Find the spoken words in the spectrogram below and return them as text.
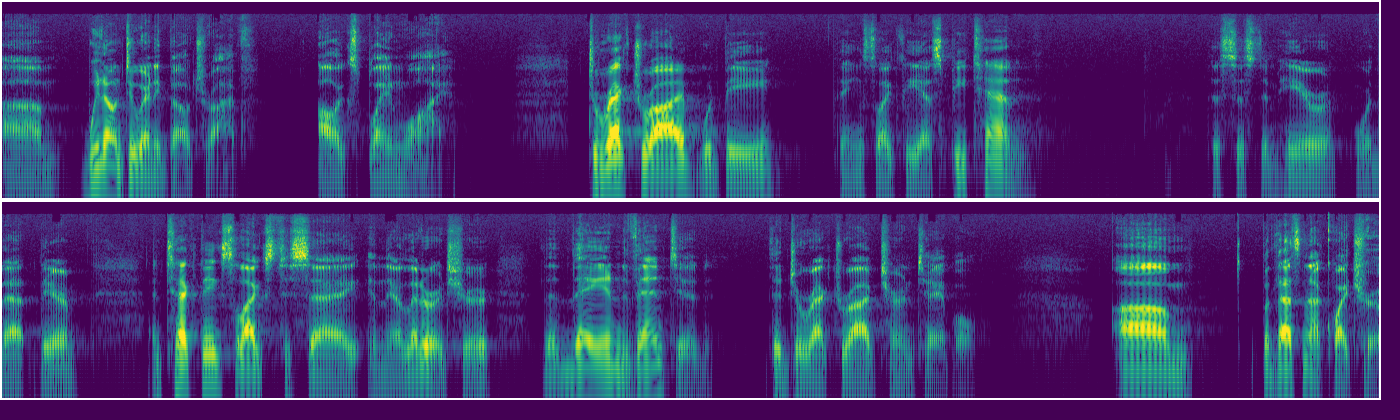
Um, we don't do any belt drive. I'll explain why. Direct drive would be things like the SP10, the system here or that there. And Technics likes to say in their literature that they invented the direct drive turntable. Um, but that's not quite true.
